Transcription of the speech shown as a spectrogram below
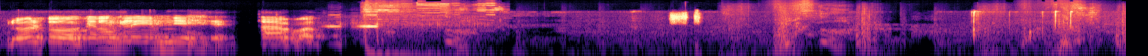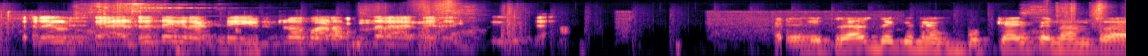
బ్రో టోకెన్ క్లెయిమ్ చేసే తర్వాత. బ్యాటరీ దగ్గర అక్కడ ఇంట్లో పడుతుందిరా నేను దిగుతా. హైదరాబాద్ దగ్గర నేను బుక్ అయిపోయినాను రా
